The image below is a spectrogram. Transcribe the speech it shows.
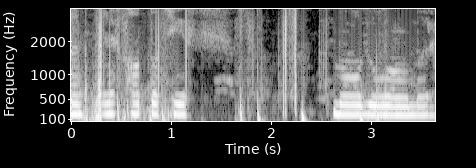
şöyle patlatayım. Mavi olanları.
